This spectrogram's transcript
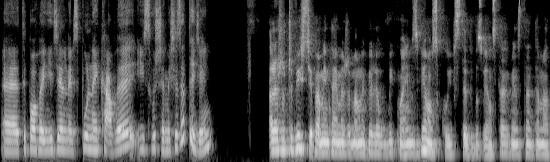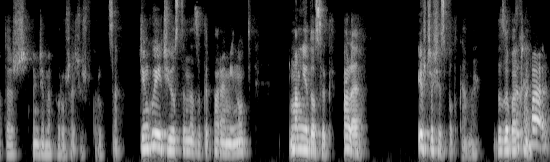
e, typowej niedzielnej wspólnej kawy i słyszymy się za tydzień. Ale rzeczywiście pamiętajmy, że mamy wiele uwikłań w związku i wstyd w związkach, więc ten temat też będziemy poruszać już wkrótce. Dziękuję Ci, Justyna, za te parę minut. mam niedosyt, ale jeszcze się spotkamy. Do zobaczenia. chyba,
